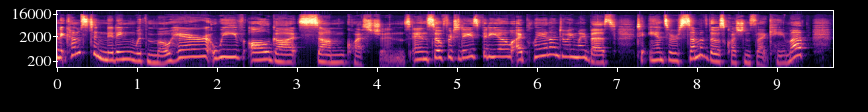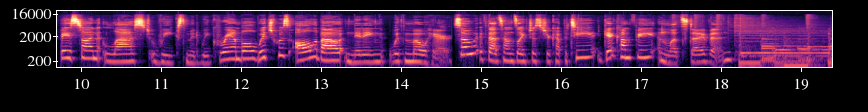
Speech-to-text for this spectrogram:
when it comes to knitting with mohair, we've all got some questions. And so for today's video, I plan on doing my best to answer some of those questions that came up based on last week's midweek ramble, which was all about knitting with mohair. So if that sounds like just your cup of tea, get comfy and let's dive in.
